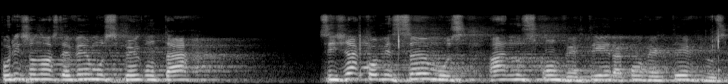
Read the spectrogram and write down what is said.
Por isso nós devemos perguntar se já começamos a nos converter, a converter-nos,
